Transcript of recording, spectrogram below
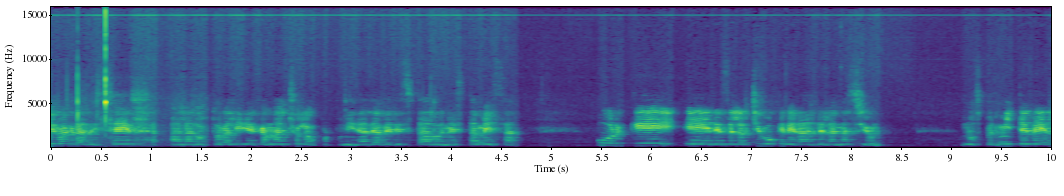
quiero agradecer a la doctora Lidia Camacho la oportunidad de haber estado en esta mesa, porque eh, desde el Archivo General de la Nación nos permite ver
